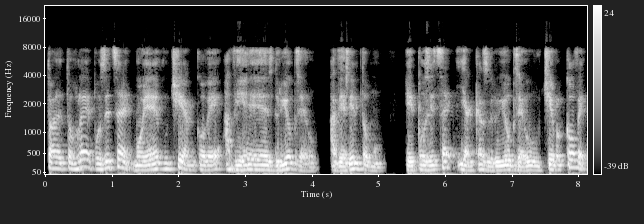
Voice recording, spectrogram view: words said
to, tohle je pozice moje vůči Jankovi a vě, z druhého břehu. A věřím tomu, je pozice Janka z druhého břehu vůči Vlkovi.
